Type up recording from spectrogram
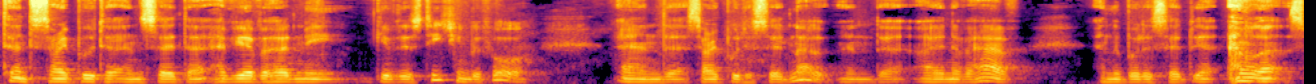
turned to Sariputta and said, uh, "Have you ever heard me give this teaching before?" And uh, Sariputta said, No, and uh, I never have. And the Buddha said, yeah, well, that's,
